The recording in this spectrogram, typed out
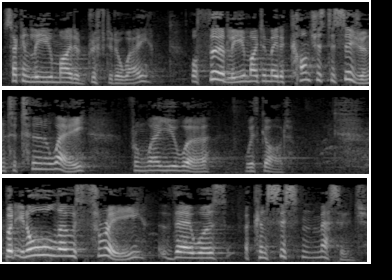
Secondly, you might have drifted away. Or thirdly, you might have made a conscious decision to turn away from where you were with God. But in all those three, there was a consistent message.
